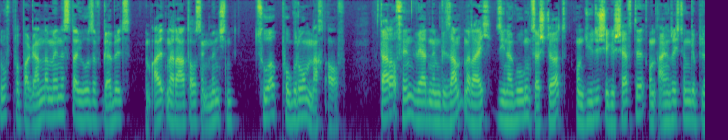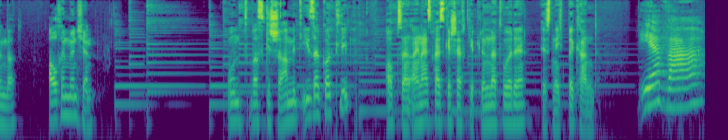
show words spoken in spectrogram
ruft Propagandaminister Josef Goebbels im Alten Rathaus in München zur Pogromnacht auf. Daraufhin werden im gesamten Reich Synagogen zerstört und jüdische Geschäfte und Einrichtungen geplündert. Auch in München. Und was geschah mit Isaac Gottlieb? Ob sein Einheitspreisgeschäft geplündert wurde, ist nicht bekannt. Er war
